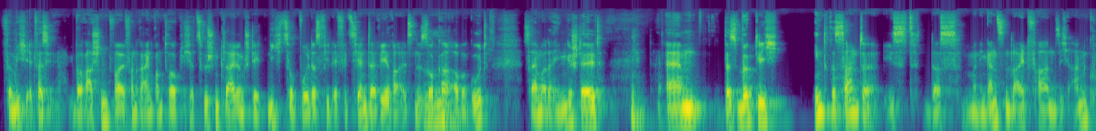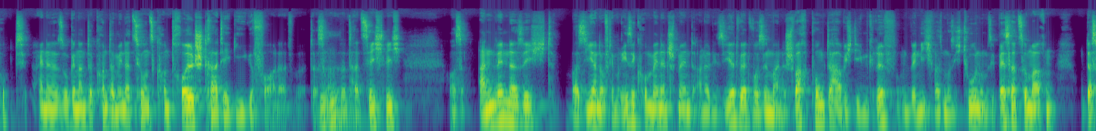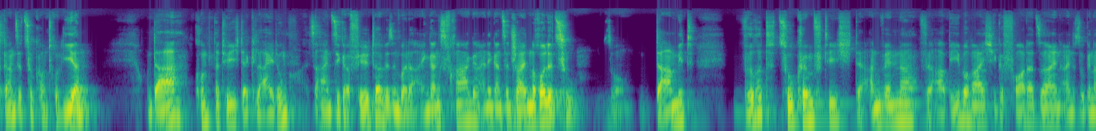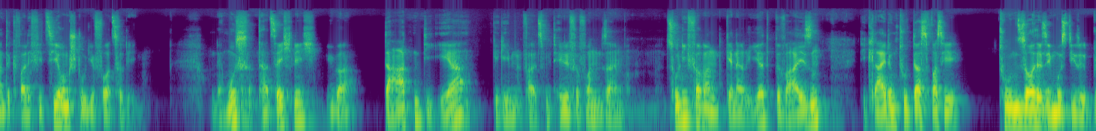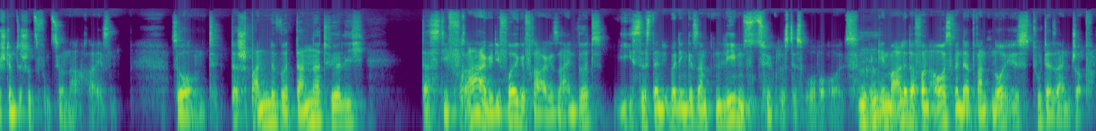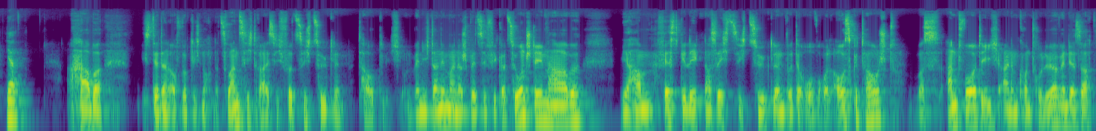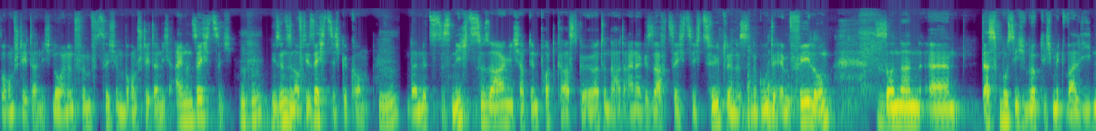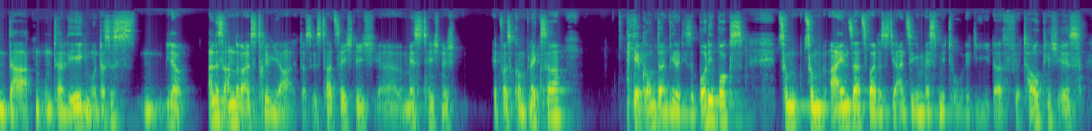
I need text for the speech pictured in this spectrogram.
Für mich etwas überraschend, weil von reinraumtauglicher Zwischenkleidung steht nichts, obwohl das viel effizienter wäre als eine Socke. Mhm. Aber gut, sei mal dahingestellt. ähm, das wirklich Interessante ist, dass man den ganzen Leitfaden sich anguckt, eine sogenannte Kontaminationskontrollstrategie gefordert wird. Dass mhm. also tatsächlich aus Anwendersicht basierend auf dem Risikomanagement analysiert wird, wo sind meine Schwachpunkte, habe ich die im Griff und wenn nicht, was muss ich tun, um sie besser zu machen und das Ganze zu kontrollieren. Und da kommt natürlich der Kleidung als einziger Filter, wir sind bei der Eingangsfrage, eine ganz entscheidende Rolle zu. So, damit wird zukünftig der Anwender für AB-Bereiche gefordert sein, eine sogenannte Qualifizierungsstudie vorzulegen. Und er muss tatsächlich über Daten, die er gegebenenfalls mit Hilfe von seinem Zulieferern generiert, beweisen, die Kleidung tut das, was sie tun soll. Sie muss diese bestimmte Schutzfunktion nachweisen. So, und das Spannende wird dann natürlich, dass die Frage, die Folgefrage sein wird, wie ist es denn über den gesamten Lebenszyklus des Overalls? Mhm. Wir gehen mal alle davon aus, wenn der brandneu ist, tut er seinen Job. Ja. Aber ist der dann auch wirklich noch nach 20, 30, 40 Zyklen tauglich? Und wenn ich dann in meiner Spezifikation stehen habe, wir haben festgelegt, nach 60 Zyklen wird der Overall ausgetauscht, was antworte ich einem Kontrolleur, wenn der sagt, warum steht da nicht 59 und warum steht da nicht 61? Mhm. Wie sind sie denn auf die 60 gekommen? Mhm. Und dann nützt es nichts zu sagen, ich habe den Podcast gehört und da hat einer gesagt 60 Zyklen, das ist eine gute Empfehlung, sondern ähm, das muss ich wirklich mit validen Daten unterlegen. Und das ist wieder alles andere als trivial. Das ist tatsächlich äh, messtechnisch etwas komplexer. Hier kommt dann wieder diese Bodybox zum, zum Einsatz, weil das ist die einzige Messmethode, die dafür tauglich ist.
